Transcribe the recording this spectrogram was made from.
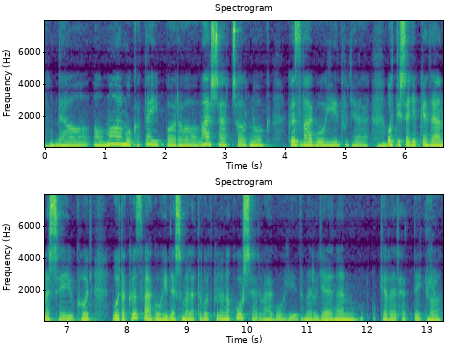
uh-huh. de a, a malmok, a teipar, a vásárcsarnok, közvágóhíd, ugye, uh-huh. ott is egyébként elmeséljük, hogy volt a közvágóhíd, és mellette volt külön a kóservágóhíd, mert ugye uh-huh. nem keverhették a,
